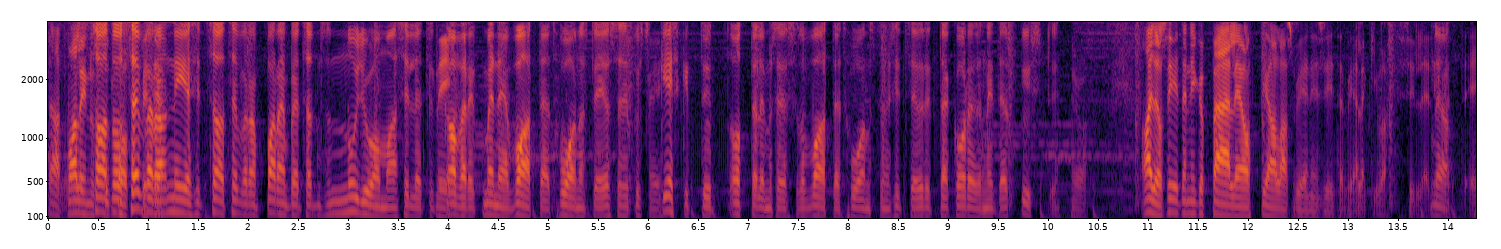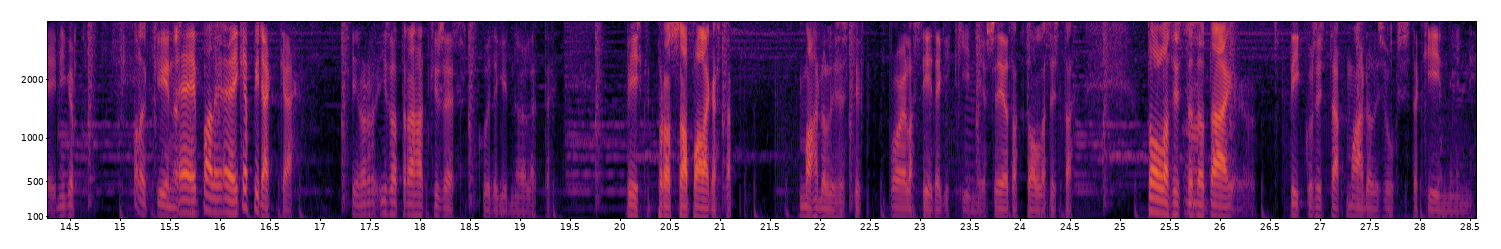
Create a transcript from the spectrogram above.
Sä oot valinnut sä oot sen verran, niin, ja sit sä oot sen verran parempi, että sä oot nujuamaan silleen, että Niin. kaverit menee vaatteet huonosti, ja jos sä pystyt keskittyä ottelemiseen, jos sillä on vaatteet huonosti, niin sit se yrittää korjata niitä, jos pystyy. Joo. Ajo siitä niinku päälle ja otti alas viennin siitä vielä kivasti silleen. Joo. Että ei niinku, Paljon kiinnostaa. ei paljon, eikä pidäkään. Siinä on isot rahat kyseessä kuitenkin noille, että 50 prossaa palkasta mahdollisesti voi olla siitäkin kiinni, jos ei ota tollasista, tollasista mm. tota, pikkusista mahdollisuuksista kiinni, niin,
